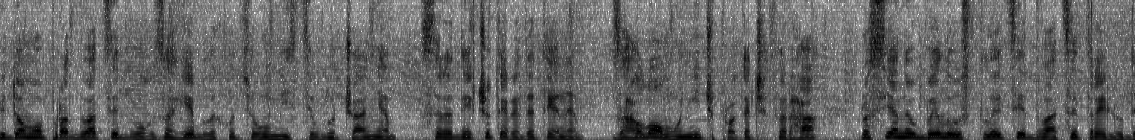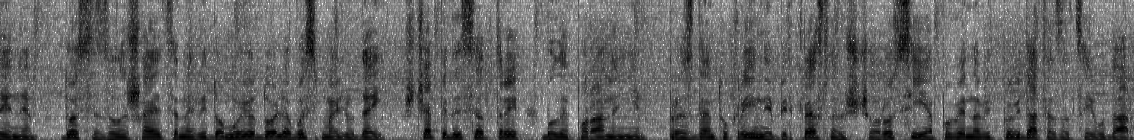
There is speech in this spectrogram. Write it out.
відомо про 22 загиблих у цьому місці влучання. Серед них 4 дитини. Загалом у ніч проти четверга росіяни вбили у столиці 23 людини. Досі залишається невідомою доля восьми людей. Ще 53 були поранені. Президент України підкреслив, що Росія повинна відповідати за цей удар,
